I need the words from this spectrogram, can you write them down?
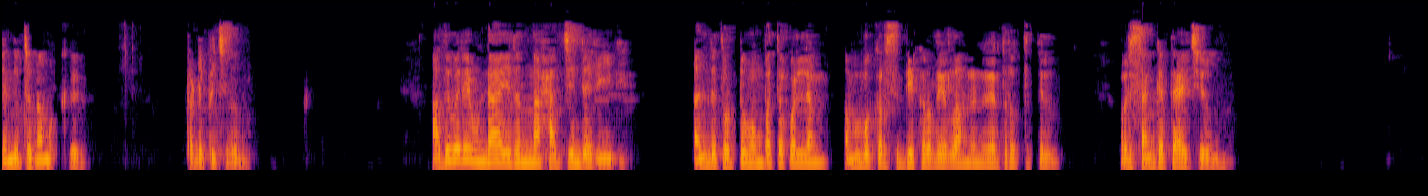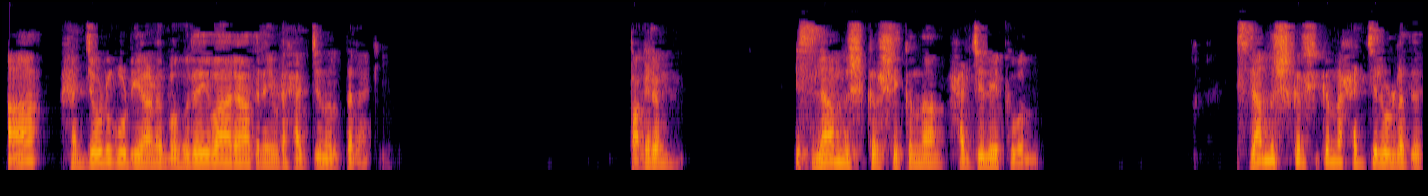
എന്നിട്ട് നമുക്ക് പഠിപ്പിച്ചു തന്നു. അതുവരെ ഉണ്ടായിരുന്ന ഹജ്ജിന്റെ രീതി അതിന്റെ തൊട്ടു മുമ്പത്തെ കൊല്ലം അബൂബക്കർ സിദ്ദീഖ് റളിയല്ലാഹുവിന്റെ നേതൃത്വത്തിൽ ഒരു സംഘത്തെ അയച്ചിരുന്നു. ആ ഹജ്ജോടുകൂടിയാണ് ബഹുദൈവാരാധനയുടെ ഹജ്ജ് നിർത്തലാക്കിയത്. പകരം ഇസ്ലാം നിഷ്കർഷിക്കുന്ന ഹജ്ജിലേക്ക് വന്നു. ഇസ്ലാം നിഷ്കർഷിക്കുന്ന ഹജ്ജിലുള്ളത്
